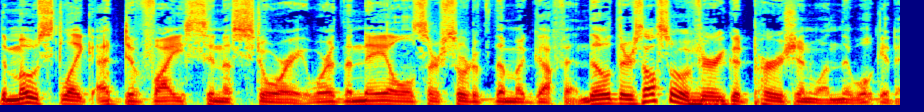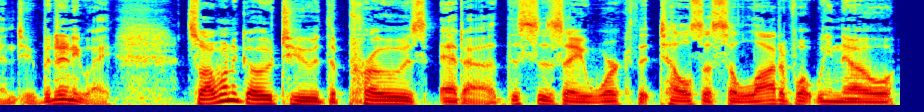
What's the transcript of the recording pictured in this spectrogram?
the most like a device in a story where the nails are sort of the MacGuffin. Though there's also a very mm-hmm. good Persian one that we'll get into. But anyway, so I want to go to the Prose Edda. This is a work that tells us a lot of what we know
